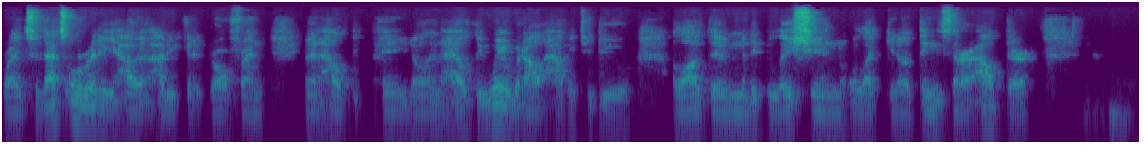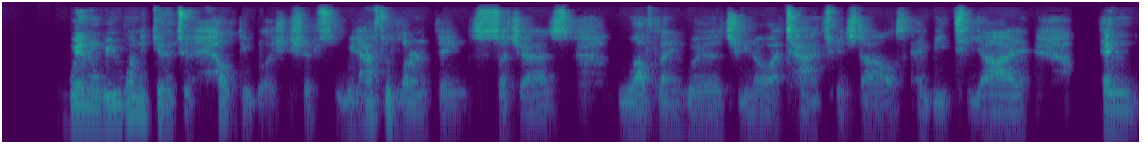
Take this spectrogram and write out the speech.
right so that's already how, how do you get a girlfriend in a healthy you know in a healthy way without having to do a lot of the manipulation or like you know things that are out there when we want to get into healthy relationships, we have to learn things such as love language, you know, attachment styles, MBTI, and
